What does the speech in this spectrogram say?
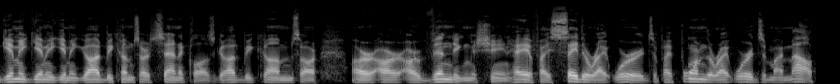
Gimme, gimme, gimme. God becomes our Santa Claus. God becomes our, our, our, our, vending machine. Hey, if I say the right words, if I form the right words in my mouth,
